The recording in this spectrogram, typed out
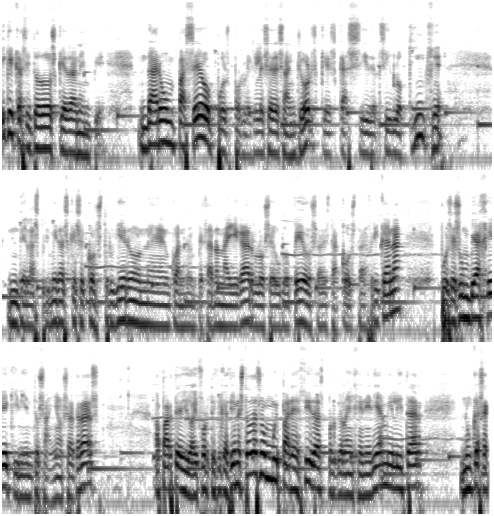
y que casi todos quedan en pie. Dar un paseo pues por la iglesia de San George, que es casi del siglo XV, de las primeras que se construyeron cuando empezaron a llegar los europeos a esta costa africana, pues es un viaje 500 años atrás. Aparte, digo, hay fortificaciones, todas son muy parecidas porque la ingeniería militar nunca se ha,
